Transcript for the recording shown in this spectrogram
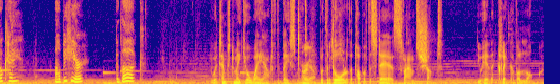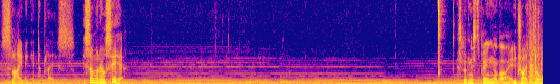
Okay. I'll be here. Good luck. You attempt to make your way out of the basement, Oh, yeah, but the door at the top of the stairs slams shut. You hear the click of a lock sliding into place. Is someone else here? Es wird nichts bringen, aber hey. You try the door.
